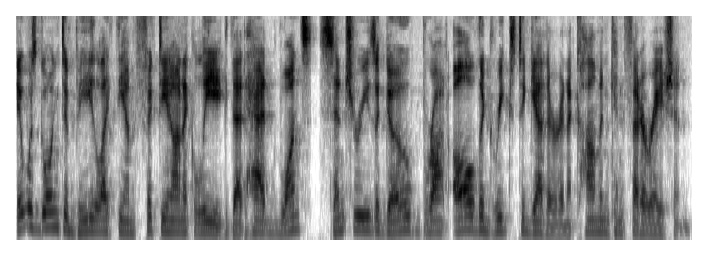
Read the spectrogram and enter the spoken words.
It was going to be like the Amphictyonic League that had once, centuries ago, brought all the Greeks together in a common confederation,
